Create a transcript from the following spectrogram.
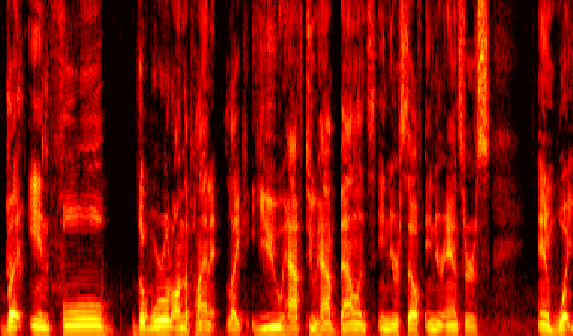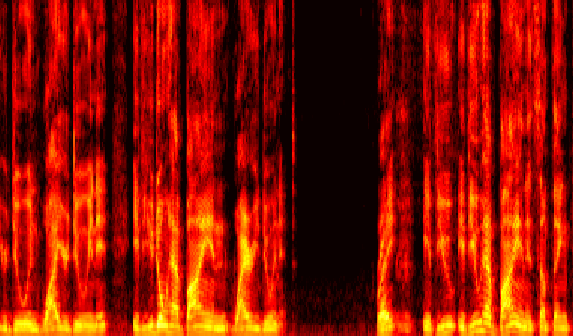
but in full the world on the planet. Like you have to have balance in yourself, in your answers, and what you're doing, why you're doing it. If you don't have buy-in, why are you doing it? Right? Mm-hmm. If you if you have buy-in in something,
